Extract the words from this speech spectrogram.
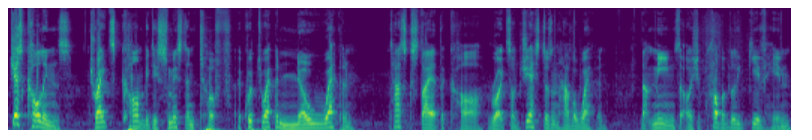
Jess Collins. Traits can't be dismissed and tough. Equipped weapon, no weapon. Task stay at the car. Right, so Jess doesn't have a weapon. That means that I should probably give him...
